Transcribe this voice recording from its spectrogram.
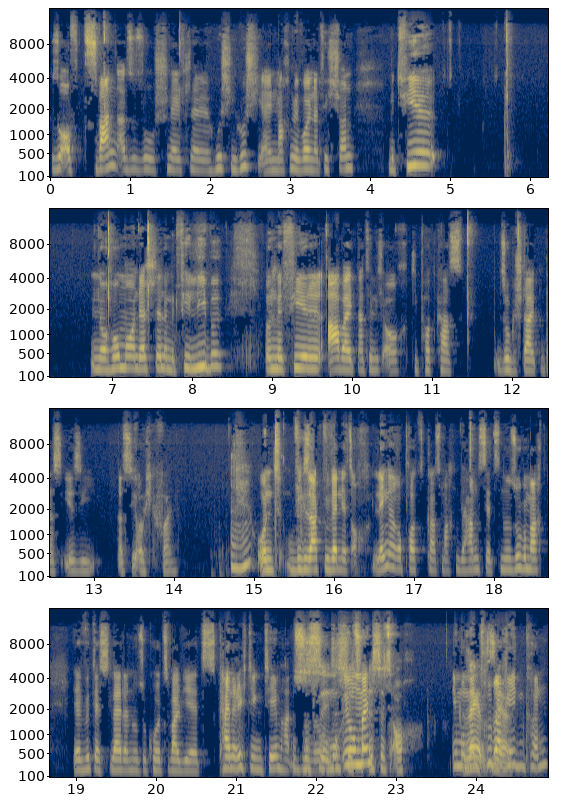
so auf Zwang, also so schnell, schnell Huschi Huschi einmachen. Wir wollen natürlich schon mit viel No Homo an der Stelle, mit viel Liebe und mit viel Arbeit natürlich auch die Podcasts so gestalten, dass ihr sie, dass sie euch gefallen. Mhm. Und wie gesagt, wir werden jetzt auch längere Podcasts machen. Wir haben es jetzt nur so gemacht. Der wird jetzt leider nur so kurz, weil wir jetzt keine richtigen Themen hatten. Das ist, wir das im Moment jetzt, ist jetzt auch. im Moment Sehr, drüber sehr. reden können,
